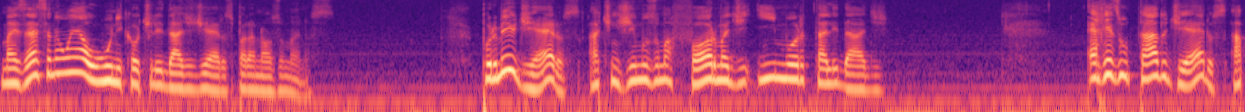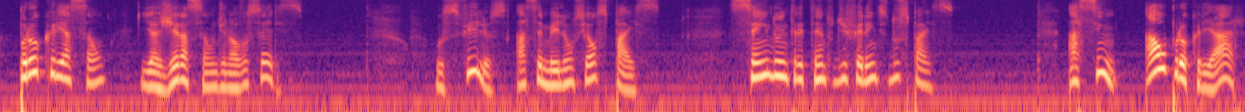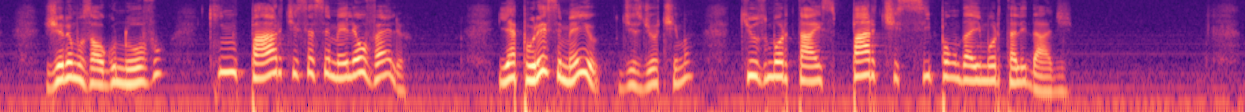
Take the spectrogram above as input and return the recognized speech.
Mas essa não é a única utilidade de Eros para nós humanos. Por meio de Eros, atingimos uma forma de imortalidade. é resultado de Eros a procriação e a geração de novos seres. Os filhos assemelham-se aos pais, sendo, entretanto, diferentes dos pais. Assim, ao procriar, geramos algo novo que em parte se assemelha ao velho. E é por esse meio, diz Diotima, que os mortais participam da imortalidade.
